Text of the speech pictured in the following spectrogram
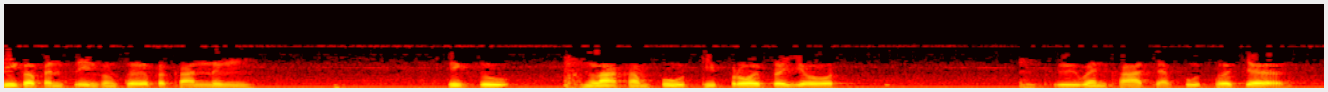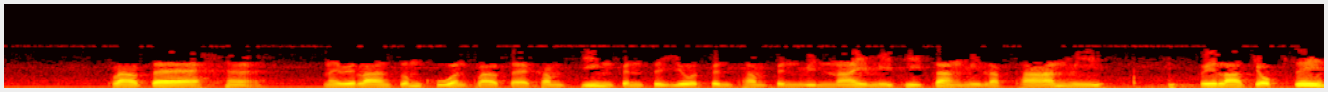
นี่ก็เป็นศีลของเธอประการหนึ่งภิกษุละคำพูดที่โปรยประโยชน์ คือเว้นขาดจากพูดเพ้อเจ้อกล่าวแต่ ในเวลาสมควรกล่าวแต่คำจริงเป็นประโยชน์เป็นธรรมเป็นวินัยมีที่ตั้งมีหลักฐานมีเวลาจบสิ้น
